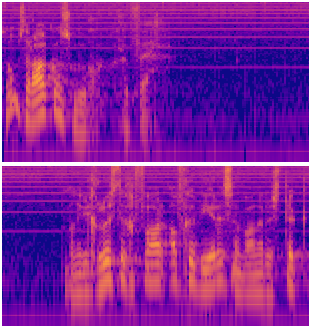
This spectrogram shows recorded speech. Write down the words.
Soms raak ons moeg geveg. Wanneer die grootste gevaar afgeweer is en wanneer 'n stuk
